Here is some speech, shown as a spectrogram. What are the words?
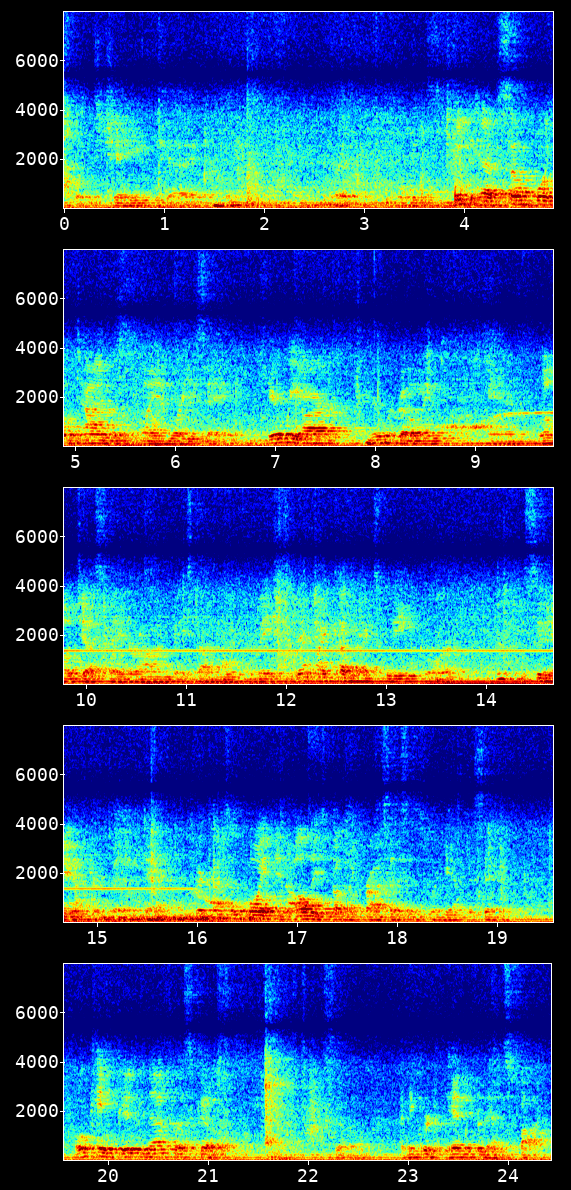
as things change. uh, it's good to have some point in time with a plan where you say, here we are, here we're going, and we'll adjust later on based on new information. That might come next week or soon after, but uh, there comes a point in all these public processes where you have to say, okay, good enough, let's go. So I think we're heading for that spot.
